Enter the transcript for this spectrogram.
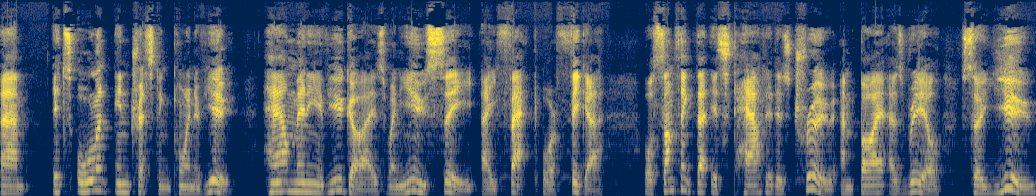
um, it's all an interesting point of view. How many of you guys, when you see a fact or a figure or something that is touted as true and buy it as real, so you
